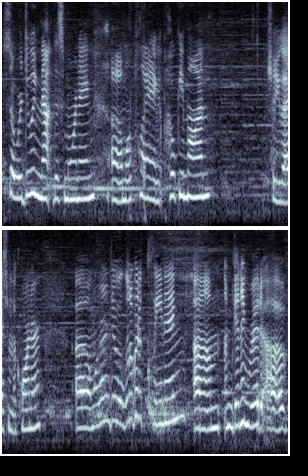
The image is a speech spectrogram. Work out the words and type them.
So we're doing that this morning. Um, we're playing Pokemon. Show you guys from the corner. Um, we're gonna do a little bit of cleaning. Um, I'm getting rid of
